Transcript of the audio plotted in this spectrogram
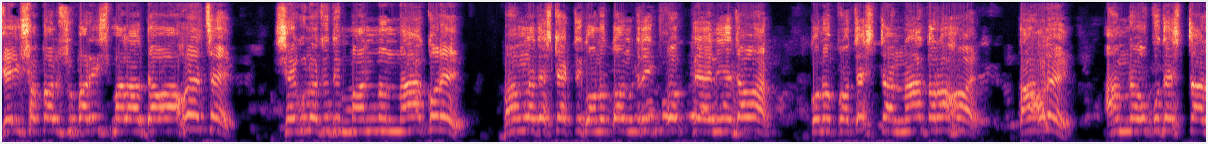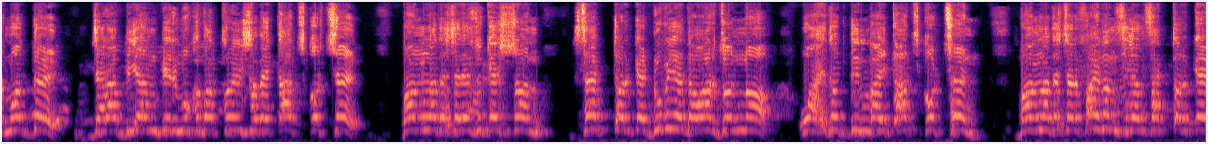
যেই সকল সুপারিশ মালা দেওয়া হয়েছে, সেগুলো যদি মান্য না করে বাংলাদেশকে একটি গণতান্ত্রিক প্রক্রিয়ায় নিয়ে যাওয়ার কোনো প্রচেষ্টা না করা হয় তাহলে আমরা উপদেষ্টার মধ্যে যারা বিএনপির মুখপাত্র হিসাবে কাজ করছে, বাংলাদেশের এডুকেশন সেক্টরকে ডুবিয়ে দেওয়ার জন্য ওয়াহিদুদ্দিন ভাই কাজ করছেন, বাংলাদেশের ফাইন্যান্সিয়াল সেক্টরকে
